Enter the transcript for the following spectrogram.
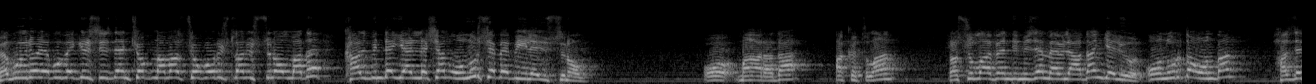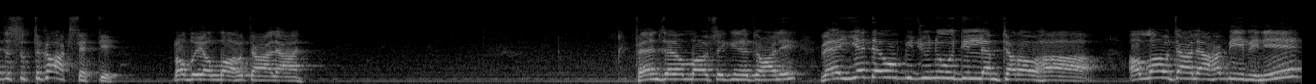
Ve buyuruyor Ebu Bekir sizden çok namaz çok oruçlan üstün olmadı. Kalbinde yerleşen onur sebebiyle üstün oldu. O mağarada akıtılan Resulullah Efendimiz'e Mevla'dan geliyor. Onur da ondan Hazreti Sıddık'a aksetti. Radıyallahu Teala anh. Fenzelallahu sekinetu aleyh ve eyyedehu bi cunudin lem teravha. Allahu Teala Habibini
